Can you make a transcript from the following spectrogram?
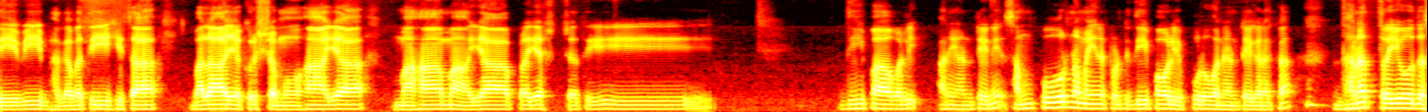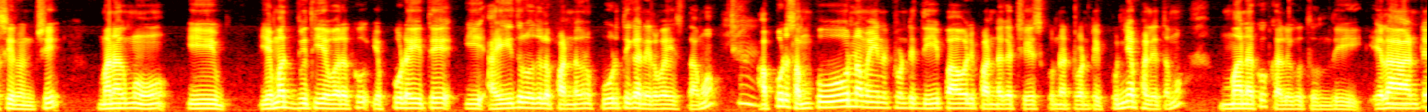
దేవి భగవతి హిత బలాయ కృష్ణ మోహాయ మహామాయా ప్రయశ్చతి. దీపావళి అని అంటేనే సంపూర్ణమైనటువంటి దీపావళి ఎప్పుడు అని అంటే గనక ధనత్రయోదశి నుంచి మనము ఈ యమద్వితీయ వరకు ఎప్పుడైతే ఈ ఐదు రోజుల పండుగను పూర్తిగా నిర్వహిస్తామో అప్పుడు సంపూర్ణమైనటువంటి దీపావళి పండగ చేసుకున్నటువంటి పుణ్య ఫలితము మనకు కలుగుతుంది. ఎలా అంటే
